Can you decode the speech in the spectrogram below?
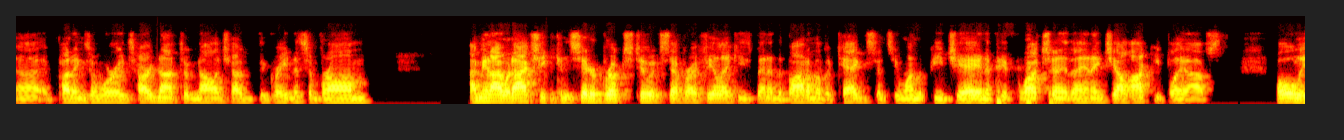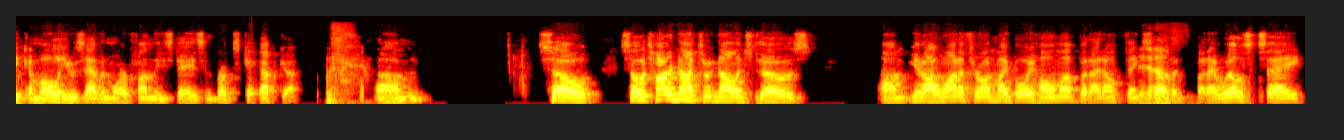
Uh, putting's a worry. It's hard not to acknowledge how the greatness of Rahm. I mean, I would actually consider Brooks too, except for I feel like he's been at the bottom of a keg since he won the PGA. And if you've watched any of the NHL hockey playoffs, holy camole, who's having more fun these days than Brooks Koepka? Um, so so it's hard not to acknowledge those. Um, you know, I want to throw in my boy Homa, but I don't think yeah. so. But, but I will say,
